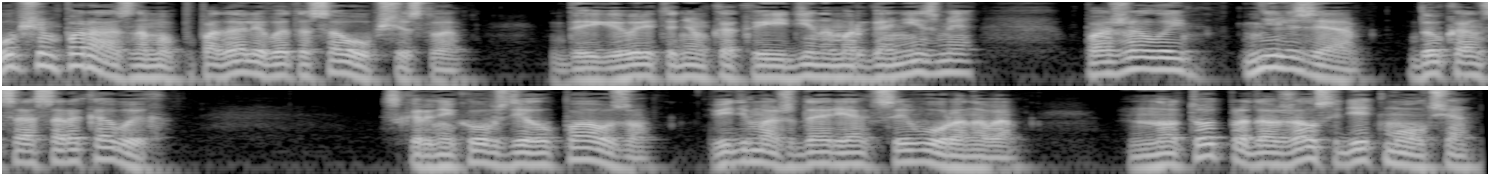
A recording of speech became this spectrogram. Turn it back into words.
В общем, по-разному попадали в это сообщество, да и говорить о нем как о едином организме, пожалуй, нельзя до конца сороковых. Скорняков сделал паузу, видимо, ожидая реакции Воронова, но тот продолжал сидеть молча.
